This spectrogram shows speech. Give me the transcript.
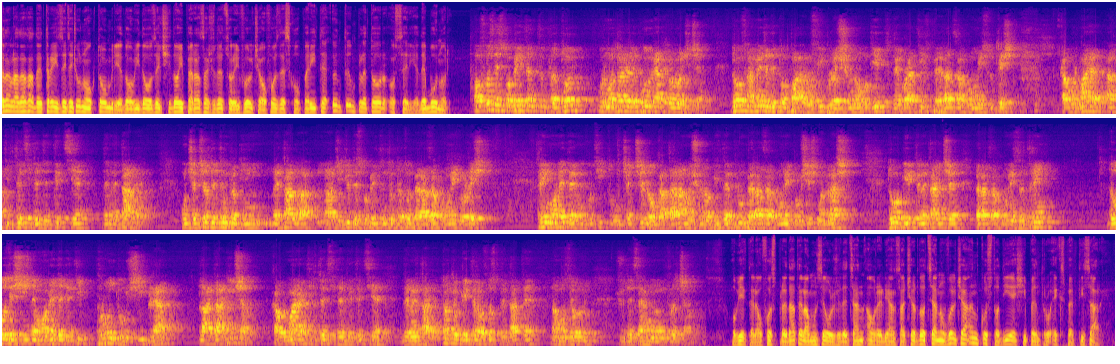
Până la data de 31 octombrie 2022, pe raza județului Vâlcea au fost descoperite întâmplător o serie de bunuri. Au fost descoperite întâmplător următoarele bunuri arheologice. Două fragmente de topar, o fibră și un obiect decorativ pe raza comunei Sutești, ca urmare a activității de detecție de metale. Un cercel de tâmplă din metal agitiu descoperit întâmplător pe raza comunei Golești. Trei monede, un cuțit, un cercel, o cataramă și un obiect de plumb pe raza comunei Păușești Măglaș. Două obiecte metalice pe raza comunei Zătreni. 25 de monede de tip prundu Jiblea la Galicia, ca urmare a activității de detecție de metale. Toate obiectele au fost predate la Muzeul Județean Vâlcea. Obiectele au fost predate la Muzeul Județean Aurelian Sacerdoțeanu Vâlcea în custodie și pentru expertizare.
